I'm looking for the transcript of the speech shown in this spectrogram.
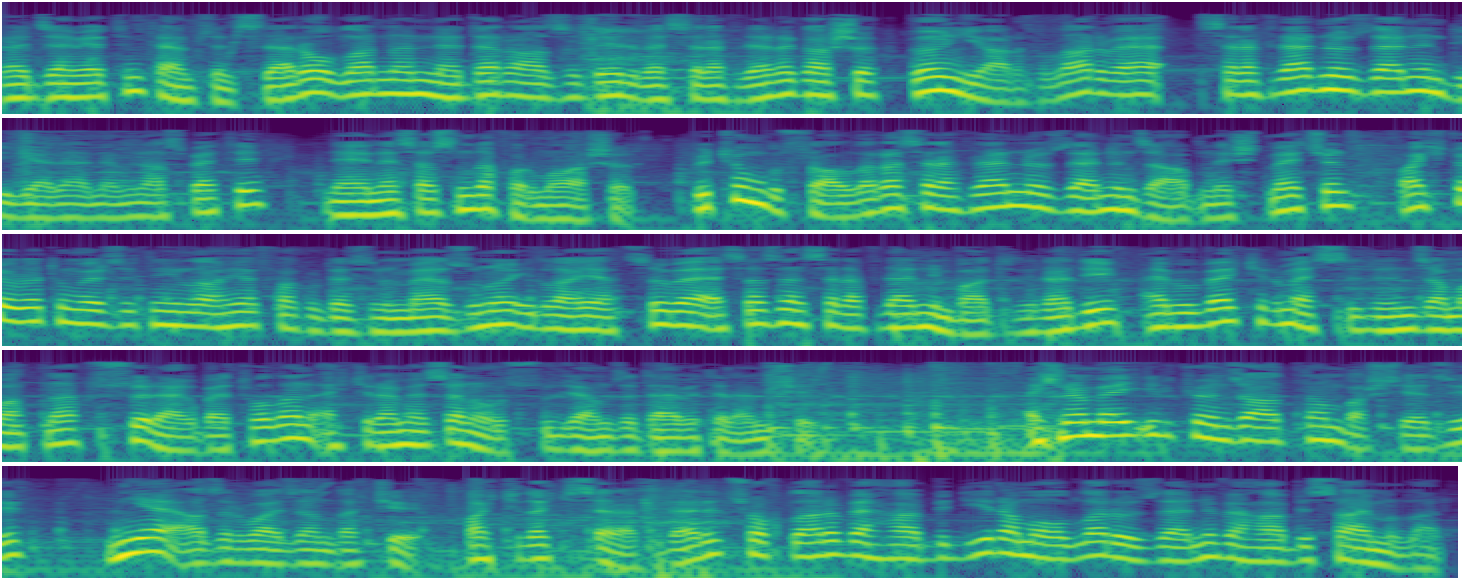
və cəmiyyətin təmsilçiləri onlarla nədə razı deyil və sələflərə qarşı ön yarğılar və sələflərin özlərinin digərlərinə münasibəti nəyin əsasında formalaşır? Bütün bu suallara sələflərin özlərinin cavabını eşitmək üçün Bakı Dövlət Universitetinin İlahiyyat Fakültəsinin məzunu, ilahiyyatçı və əsasən sələflərin ibadət elədiyi Əbu Bəkir məscidinin cəmaatına xüsusi rəğbəti olan Əkrəm Həsənov studiyamıza dəvət eləmişik. Əkrəm bəy ilk öncə addan başlayacağıq. Niyə Azərbaycandakı, Bakıdakı sələfləri çoxları Vəhabi deyir, amma onlar özlərini Vəhabi saymırlar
